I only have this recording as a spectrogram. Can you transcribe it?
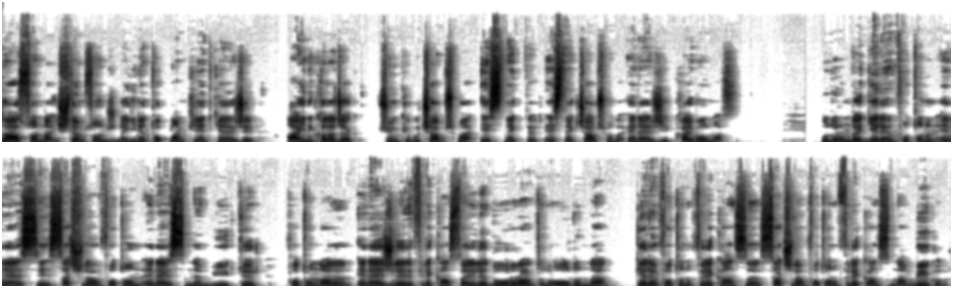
daha sonra işlem sonucunda yine toplam kinetik enerji aynı kalacak. Çünkü bu çarpışma esnektir. Esnek çarpışmada enerji kaybolmaz. Bu durumda gelen fotonun enerjisi saçılan fotonun enerjisinden büyüktür. Fotonların enerjileri frekansları ile doğru orantılı olduğundan gelen fotonun frekansı saçılan fotonun frekansından büyük olur.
